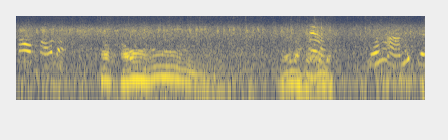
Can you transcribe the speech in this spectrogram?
เข้าเขาเหรอข้าวเขาอืมไหนละหอยเนี่ยเดี๋ยวหาไม่เจอ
